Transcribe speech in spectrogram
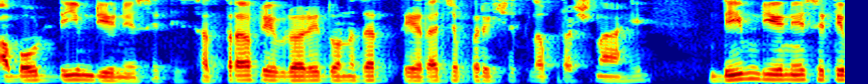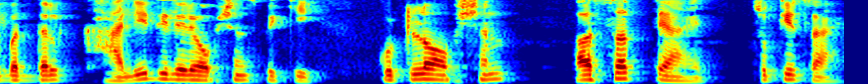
about deemed university सतरा फेब्रुवारी दोन हजार तेराच्या परीक्षेतला प्रश्न आहे. डीम्ड युनिव्हर्सिटी बद्दल खाली दिलेल्या ऑप्शन्स पैकी कुठलं ऑप्शन असत्य आहे चुकीचं आहे?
